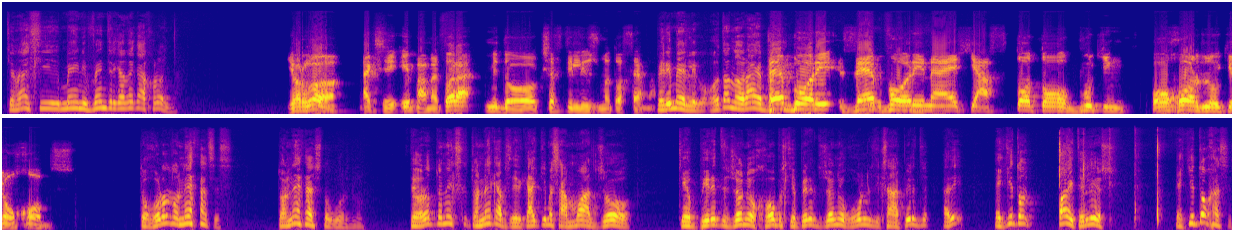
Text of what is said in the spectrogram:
και να έχει main event για 10 χρόνια. Γιώργο, εντάξει, είπαμε τώρα, μην το ξεφτιλίζουμε το θέμα. Περίμενε λίγο. Όταν ο Ryback. Δεν μπορεί, δεν μπορεί να έχει αυτό το booking ο Χόρλου και ο Χόμπς. Το γόρδο τον έχασες. Τον έχασες το γόρδο. Θεωρώ ότι τον, έχεις- τον έκαψες. Ειδικά εκεί με Σαμόα Τζο και πήρε τη ζώνη ο Χόμπς και πήρε τη ζώνη ο Γόρλου και ξαναπήρε. τη- Δηλαδή εκεί το. Πάει, τελείωσε. Εκεί το χάσε.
